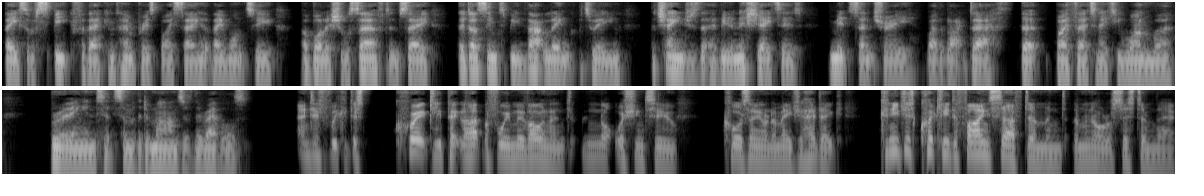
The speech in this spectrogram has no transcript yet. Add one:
they sort of speak for their contemporaries by saying that they want to abolish all serfdom. So there does seem to be that link between the changes that had been initiated mid-century by the Black Death that by 1381 were brewing into some of the demands of the rebels. And if we could just quickly pick that up before we move on and not wishing to cause anyone a major headache, can you just quickly define serfdom and the manorial system there?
